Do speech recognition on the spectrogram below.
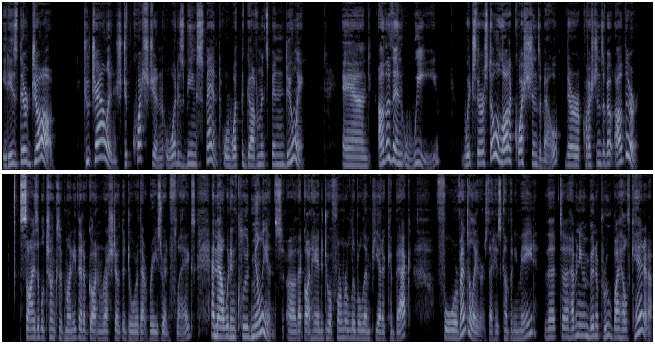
It is their job to challenge, to question what is being spent or what the government's been doing. And other than we, which there are still a lot of questions about, there are questions about other sizable chunks of money that have gotten rushed out the door that raise red flags. And that would include millions uh, that got handed to a former Liberal MP out of Quebec for ventilators that his company made that uh, haven't even been approved by Health Canada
